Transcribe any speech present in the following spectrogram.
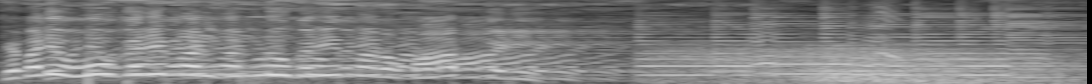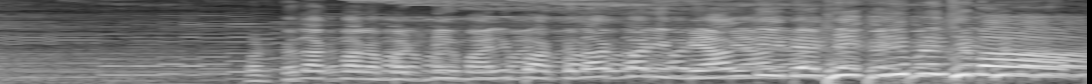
કે બડી હું ગરીબ, મારું ઝુંપડું ગરીબ, મારો બાપ ગરીબ. પણ કદાચ મારા મઠની માલિકા કદાચ મારી મ્યાંગી બેઠી ગરીબ નથી બાપ.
